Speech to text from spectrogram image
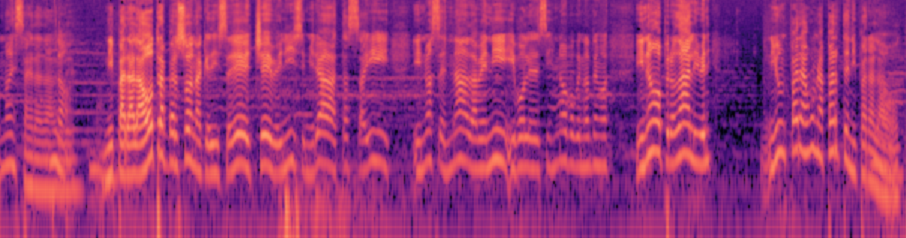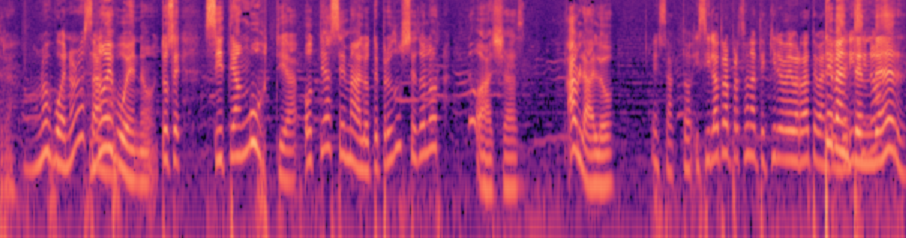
no es agradable. No, no. Ni para la otra persona que dice, eh, che, venís y mirá, estás ahí y no haces nada, vení, y vos le decís, no, porque no tengo. Y no, pero dale, vení. Ni un, para una parte ni para la otra. No, no es bueno, no es sano. No es bueno. Entonces, si te angustia o te hace mal o te produce dolor, no vayas. Háblalo. Exacto. Y si la otra persona te quiere de verdad, te va a Te va a entender.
